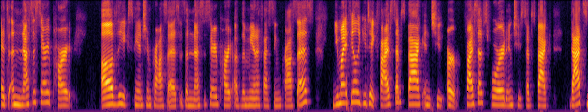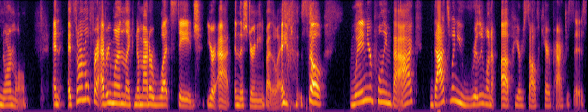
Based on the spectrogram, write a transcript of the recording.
It's a necessary part of the expansion process, it's a necessary part of the manifesting process you might feel like you take five steps back and two or five steps forward and two steps back. That's normal. And it's normal for everyone, like no matter what stage you're at in this journey, by the way. so when you're pulling back, that's when you really want to up your self care practices.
